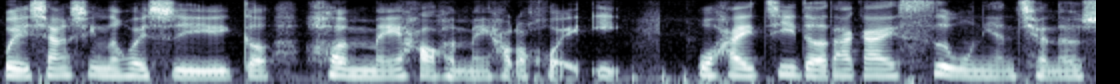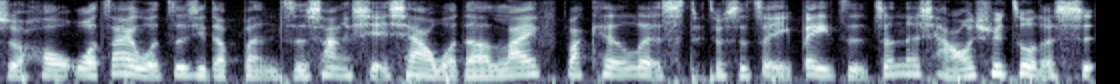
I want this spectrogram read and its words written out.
我也相信呢，会是一个很美好、很美好的回忆。我还记得大概四五年前的时候，我在我自己的本子上写下我的 life bucket list，就是这一辈子真的想要去做的事。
